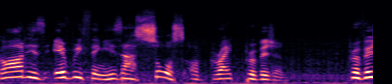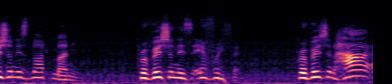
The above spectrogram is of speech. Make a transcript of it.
God is everything. He's our source of great provision. Provision is not money, provision is everything. Provision, how,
